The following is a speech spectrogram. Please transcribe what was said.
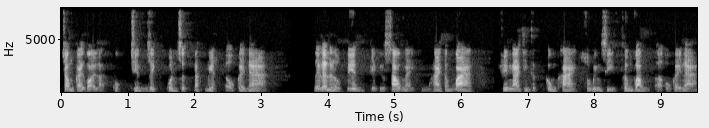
trong cái gọi là cuộc chiến dịch quân sự đặc biệt ở Ukraine. Đấy là lần đầu tiên kể từ sau ngày 2 tháng 3, phía Nga chính thức công khai số binh sĩ thương vong ở Ukraine.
